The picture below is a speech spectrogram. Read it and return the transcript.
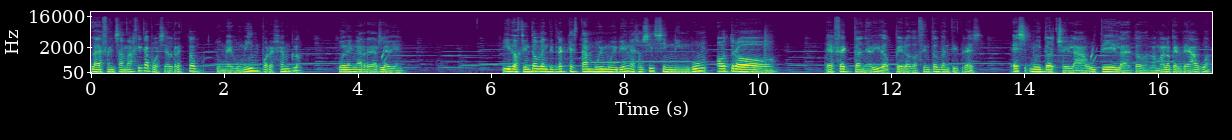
la defensa mágica, pues el resto, tu Megumin, por ejemplo, pueden arrearle bien. Y 223 que está muy muy bien, eso sí, sin ningún otro efecto añadido, pero 223 es muy tocho y la ulti la de todo. Lo malo que es de agua.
